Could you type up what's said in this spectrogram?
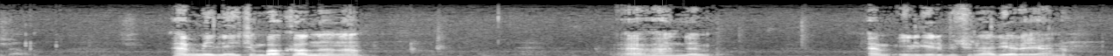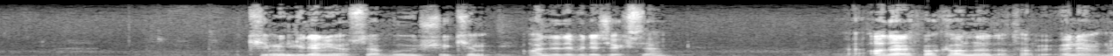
İnşallah. hem Milli Eğitim Bakanlığı'na, efendim, hem ilgili bütün her yere yani. Kim ilgileniyorsa, bu işi kim halledebilecekse, Adalet Bakanlığı da tabii önemli.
